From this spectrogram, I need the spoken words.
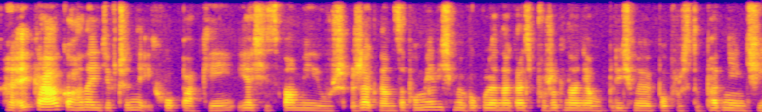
Hejka, kochane dziewczyny i chłopaki. Ja się z Wami już żegnam. Zapomnieliśmy w ogóle nagrać pożegnania, bo byliśmy po prostu padnięci.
